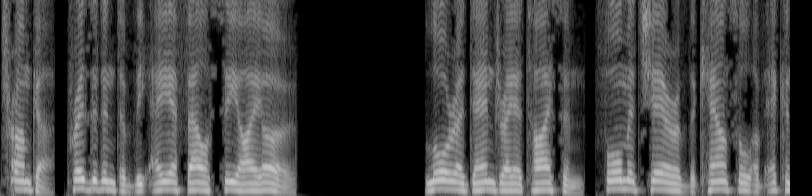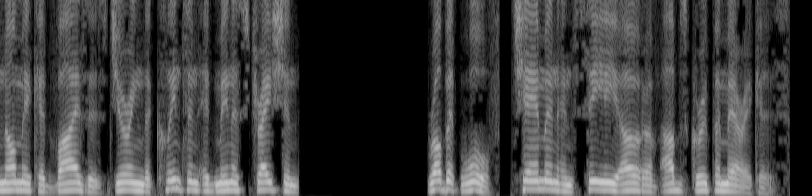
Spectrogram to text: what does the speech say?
Trumka, President of the AFL-CIO Laura D'Andrea Tyson, former chair of the Council of Economic Advisers during the Clinton administration. Robert Wolf, chairman and CEO of UBS Group Americas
